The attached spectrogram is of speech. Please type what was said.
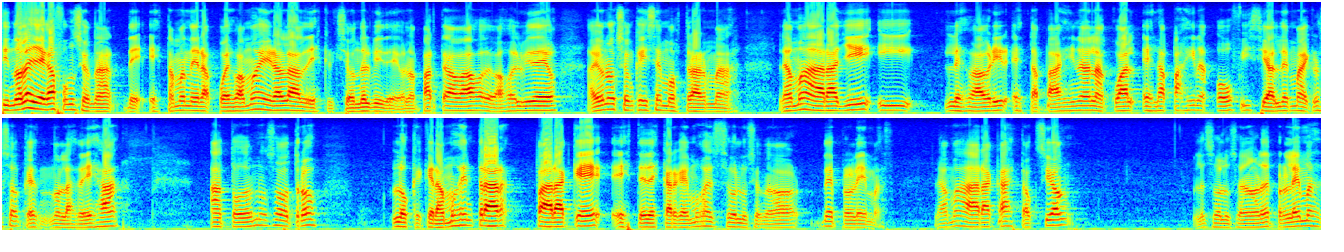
si no les llega a funcionar de esta manera, pues vamos a ir a la descripción del video. En la parte de abajo, debajo del video, hay una opción que dice mostrar más. Le vamos a dar allí y les va a abrir esta página, la cual es la página oficial de Microsoft que nos las deja a todos nosotros los que queramos entrar para que este, descarguemos el solucionador de problemas. Le vamos a dar acá esta opción, el solucionador de problemas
